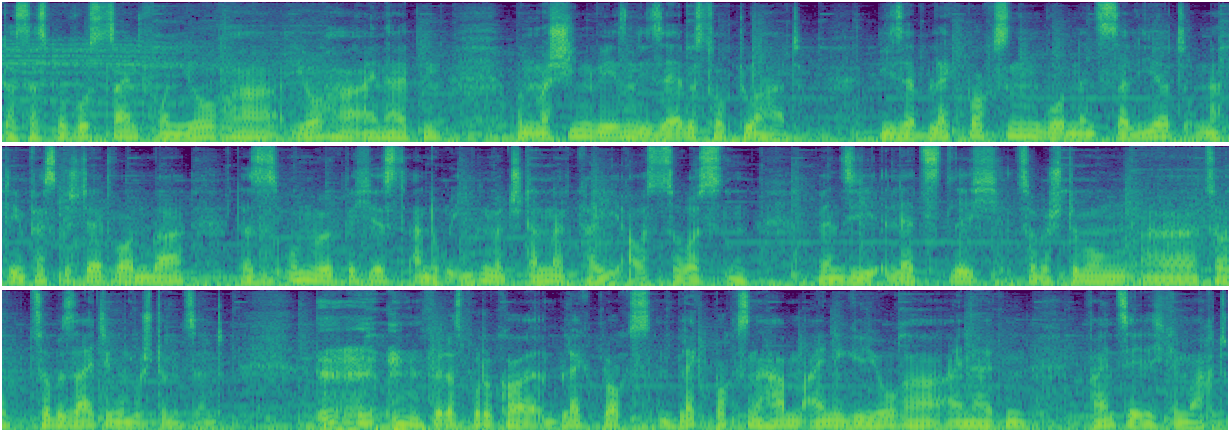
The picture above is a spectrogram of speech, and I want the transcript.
dass das Bewusstsein von Jorha-Einheiten und Maschinenwesen dieselbe Struktur hat. Diese Blackboxen wurden installiert, nachdem festgestellt worden war, dass es unmöglich ist, Androiden mit Standard-KI auszurüsten, wenn sie letztlich zur, Bestimmung, äh, zur, zur Beseitigung bestimmt sind. Für das Protokoll. Blackbox, Blackboxen haben einige Jora-Einheiten feindselig gemacht.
